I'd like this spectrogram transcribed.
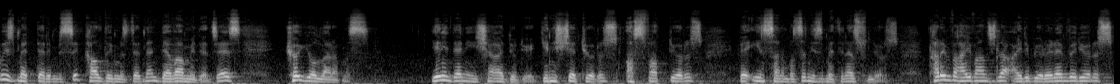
Bu hizmetlerimizi kaldığımız yerden devam edeceğiz. Köy yollarımız yeniden inşa ediliyor. Genişletiyoruz, asfaltlıyoruz ve insanımızın hizmetine sunuyoruz. Tarım ve hayvancılığa ayrı bir önem veriyoruz.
